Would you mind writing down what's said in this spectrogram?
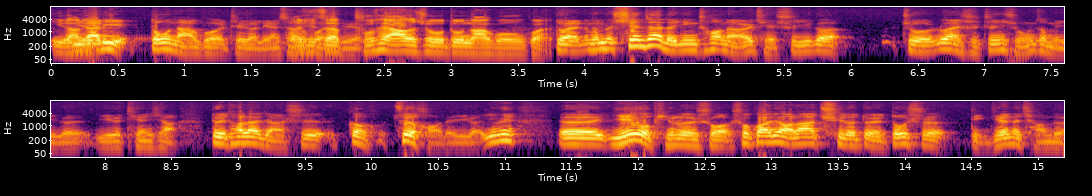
意意大利大利都拿过这个联赛而且在。葡萄牙的时候都拿过欧冠。对，那么现在的英超呢，而且是一个就乱世真雄这么一个一个天下，对他来讲是更最好的一个，因为呃也有评论说说瓜迪奥拉去的队都是顶尖的强队。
